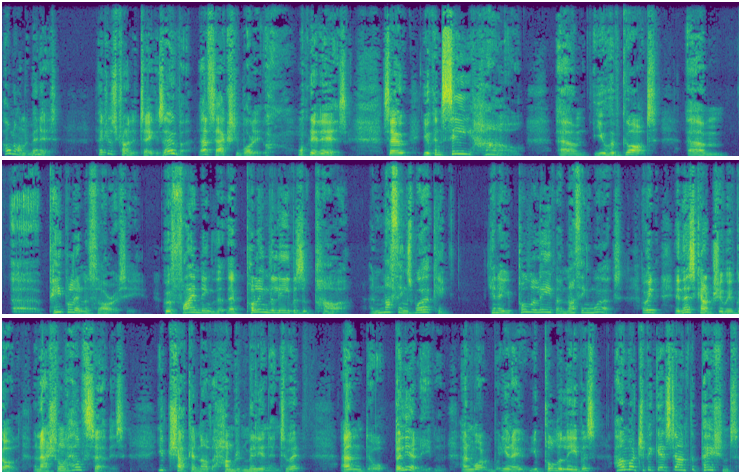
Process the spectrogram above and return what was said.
Hold on a minute, they're just trying to take us over. That's actually what it what it is. So you can see how um, you have got um, uh, people in authority who are finding that they're pulling the levers of power and nothing's working. You know, you pull the lever, nothing works. I mean, in this country, we've got a national health service. You chuck another hundred million into it, and or billion even, and what you know, you pull the levers. How much of it gets down to the patients?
